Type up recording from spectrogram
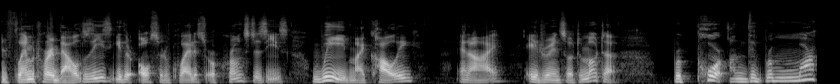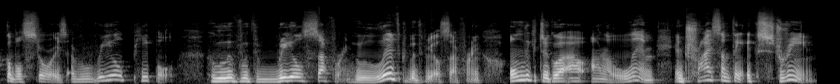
inflammatory bowel disease, either ulcerative colitis or Crohn's disease, we, my colleague and I, Adrian Soto-Mota, report on the remarkable stories of real people who live with real suffering, who lived with real suffering, only to go out on a limb and try something extreme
